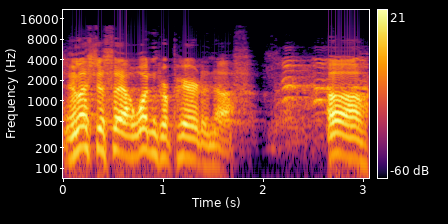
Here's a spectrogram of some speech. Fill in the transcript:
and let's just say I wasn't prepared enough. Uh,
